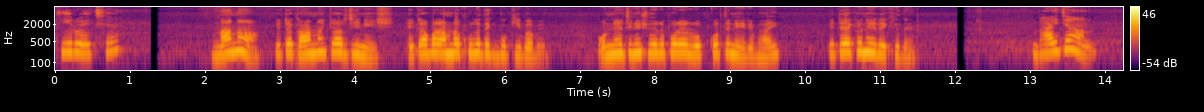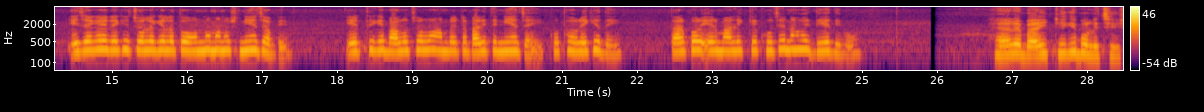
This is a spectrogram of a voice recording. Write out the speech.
কি রয়েছে? না না এটা কার না কার জিনিস? এটা আবার আমরা খুলে দেখব কীভাবে? অন্যের জিনিসের উপরে লোভ করতে নেই রে ভাই। এটা এখানেই রেখে দে। ভাইজান এ জায়গায় রেখে চলে গেলে তো অন্য মানুষ নিয়ে যাবে। এর থেকে ভালো চলো আমরা এটা বাড়িতে নিয়ে যাই কোথাও রেখে দেই। তারপর এর মালিককে খুঁজে না হয় দিয়ে দিব। হ্যাঁ রে ভাই, ঠিকই বলেছিস।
